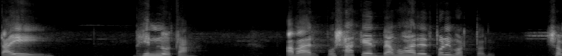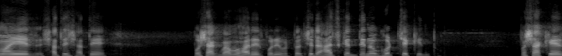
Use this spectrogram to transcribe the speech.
তাই ভিন্নতা। আবার পোশাকের ব্যবহারের পরিবর্তন। সময়ের সাথে সাথে পোশাক ব্যবহারের পরিবর্তন। সেটা আজকের দিনেও ঘটছে কিন্তু। পোশাকের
